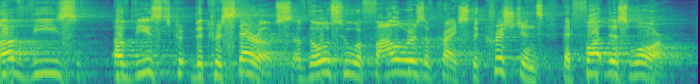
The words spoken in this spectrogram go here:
of these, of these, the Cristeros, of those who were followers of Christ, the Christians that fought this war,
